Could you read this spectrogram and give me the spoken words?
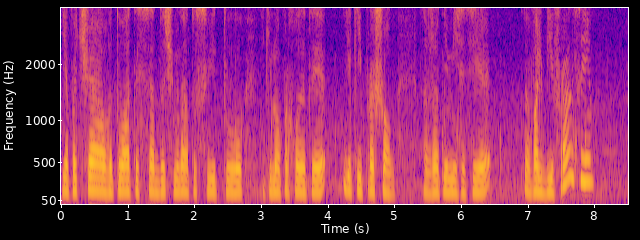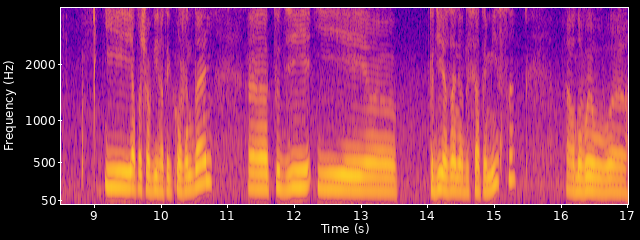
я почав готуватися до чемпіонату світу, який мав проходити, який пройшов в жовтні місяці в Альбі, Франції. І я почав бігати кожен день е, тоді. І е, тоді я зайняв 10 місце, оновив е,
